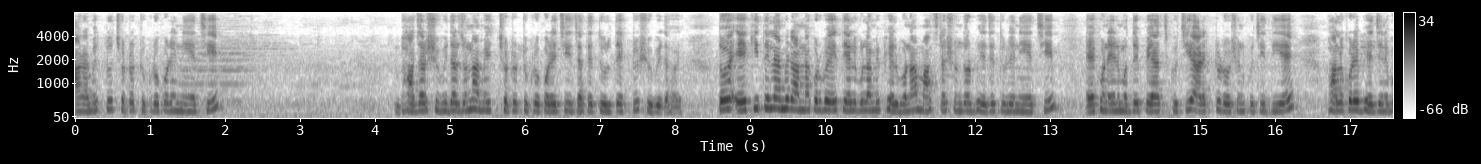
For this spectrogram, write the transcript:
আর আমি একটু ছোট টুকরো করে নিয়েছি। ভাজার সুবিধার জন্য আমি ছোট টুকরো করেছি যাতে তুলতে একটু সুবিধা হয়। তো একই তেলে আমি রান্না করব, এই তেলগুলো আমি ফেলব না। মাছটা সুন্দর ভেজে তুলে নিয়েছি। এখন এর মধ্যে পেঁয়াজ কুচি আর একটু রসুন কুচি দিয়ে ভালো করে ভেজে নেব।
